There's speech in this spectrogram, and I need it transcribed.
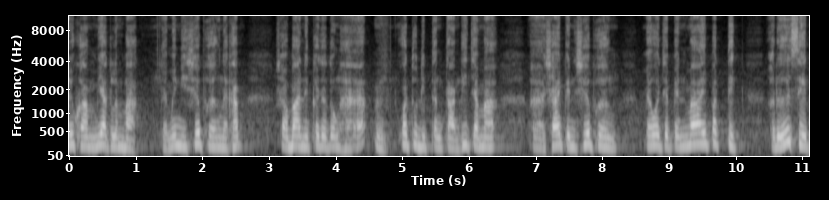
ด้วยความยากลำบากแต่ไม่มีเชื้อเพลิงนะครับ ชาวบ้านนี่ก็จะต้องหาวัตถุดิบต่างๆ ที่จะมาใช้เป็นเชื้อเพลิง ไม่ว่าจะเป็นไม้พลาสติก หรือเศษ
